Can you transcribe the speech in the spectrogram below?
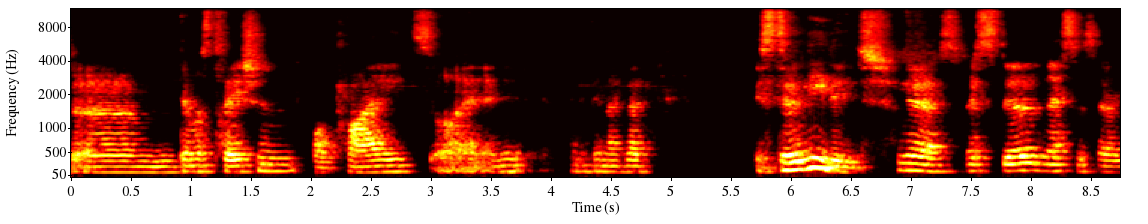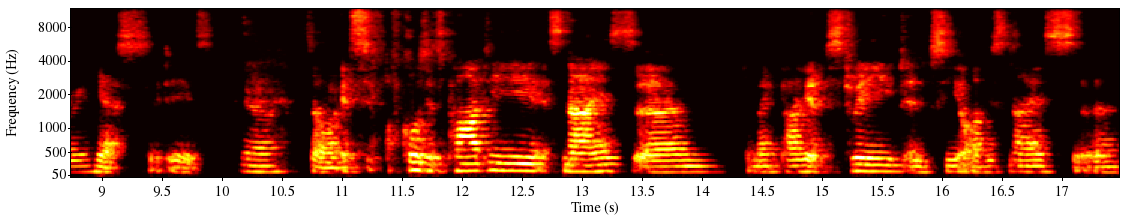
um, demonstration or prides or any, anything like that is still needed. Yes, it's still necessary. Yes, it is. Yeah. So it's of course it's party. It's nice um, to make party at the street and see all these nice uh,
